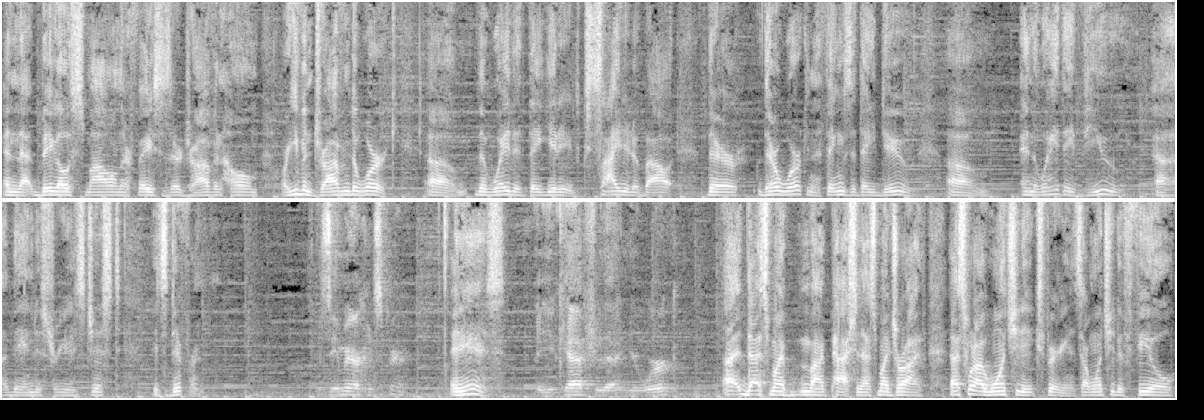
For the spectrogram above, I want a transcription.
and that big old smile on their face as they're driving home or even driving to work. Um, the way that they get excited about their their work and the things that they do. Um, and the way they view uh, the industry is just, it's different. It's the American spirit. It is. And you capture that in your work? Uh, that's my, my passion. That's my drive. That's what I want you to experience. I want you to feel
